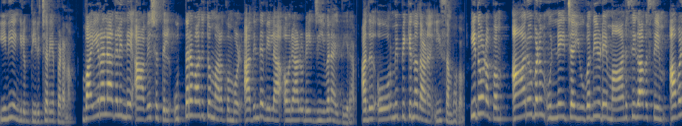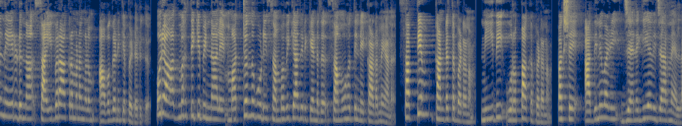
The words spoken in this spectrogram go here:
ഇനിയെങ്കിലും തിരിച്ചറിയപ്പെടണം. വൈറലാകലിന്റെ ആവേശത്തിൽ ഉത്തരവാദിത്വം മറക്കുമ്പോൾ അതിന്റെ വില ഒരാളുടെ ജീവനായി തീരാം അത് ഓർമ്മിപ്പിക്കുന്നതാണ് ഈ സംഭവം. ഇതോടൊപ്പം ആരോപണം ഉന്നയിച്ച യുവതിയുടെ മാനസികാവസ്ഥയും അവൾ നേരിടുന്ന സൈബർ ആക്രമണങ്ങളും അവഗണിക്കപ്പെടരുത്. ഒരു ആത്മഹത്യക്ക് പിന്നാലെ മറ്റൊന്നുകൂടി സംഭവിക്കാതിരിക്കേണ്ടത് സമൂഹത്തിന്റെ കടമയാണ്. സത്യം കണ്ടെത്തപ്പെടണം നീതി ഉറപ്പാക്കപ്പെടണം. പക്ഷേ അതിനു വഴി ജനകീയ വിചാരണയല്ല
